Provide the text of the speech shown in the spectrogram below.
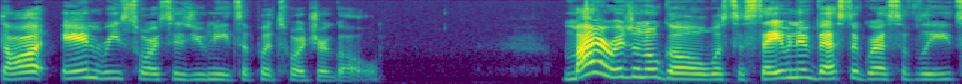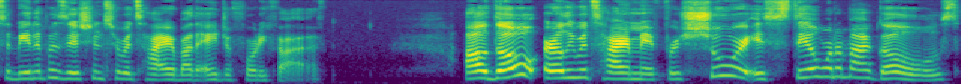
thought, and resources you need to put towards your goal. My original goal was to save and invest aggressively to be in a position to retire by the age of 45. Although early retirement for sure is still one of my goals,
